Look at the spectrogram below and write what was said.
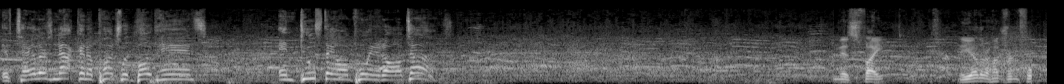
If Taylor's not going to punch with both hands and do stay on point at all times. In this fight, the other 104.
